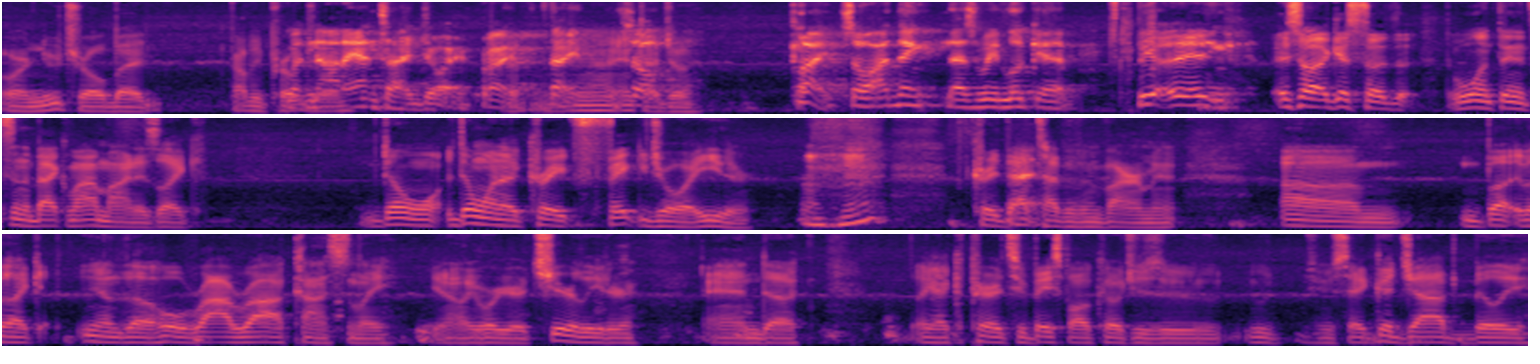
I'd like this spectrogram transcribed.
or neutral, but probably pro. Joy But not anti joy, right? right. anti joy. So, right. So I think as we look at, and so I guess the, the one thing that's in the back of my mind is like, don't don't want to create fake joy either. Mm-hmm. create that right. type of environment. Um, but like you know the whole rah rah constantly, you know, where you're a cheerleader and. Uh, like I compare it to baseball coaches who, who, who say "Good job, Billy"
